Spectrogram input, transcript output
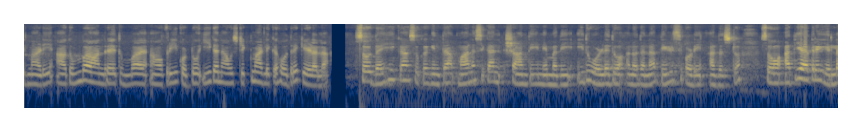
ಇದು ಮಾಡಿ ತುಂಬ ಅಂದರೆ ತುಂಬ ಫ್ರೀ ಕೊಟ್ಟು ಈಗ ನಾವು ಸ್ಟ್ರಿಕ್ಟ್ ಮಾಡಲಿಕ್ಕೆ ಹೋದರೆ ಕೇಳಲ್ಲ. ಸೊ ದೈಹಿಕ ಸುಖಗಿಂತ ಮಾನಸಿಕ ಶಾಂತಿ, ನೆಮ್ಮದಿ ಇದು ಒಳ್ಳೆಯದು ಅನ್ನೋದನ್ನು ತಿಳಿಸಿಕೊಡಿ ಆದಷ್ಟು. ಸೊ ಅತಿಯಾದರೆ ಎಲ್ಲ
